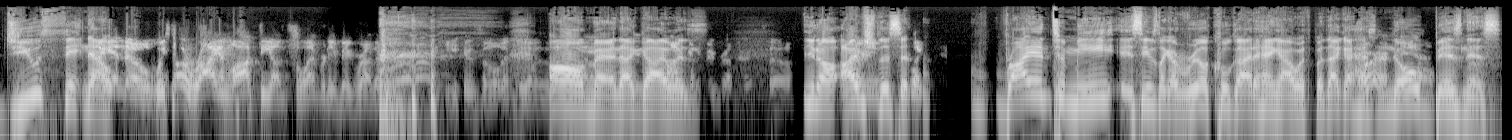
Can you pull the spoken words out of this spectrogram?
do you think now? Again, though, we saw Ryan Lochte on Celebrity Big Brother. he was an Olympian as well. Oh man, that guy was. Brother, so. You know, I've I mean, listen. Look, Ryan to me it seems like a real cool guy to hang out with, but that guy has sure, no yeah. business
